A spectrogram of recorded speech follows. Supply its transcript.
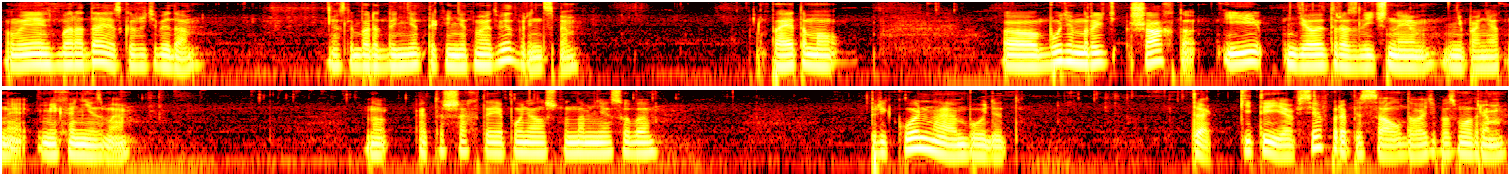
У меня есть борода, я скажу тебе да. Если бороды нет, так и нет мой ответ, в принципе. Поэтому э, будем рыть шахту и делать различные непонятные механизмы. Ну, эта шахта, я понял, что нам не особо прикольная будет. Так, киты я все прописал. Давайте посмотрим.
